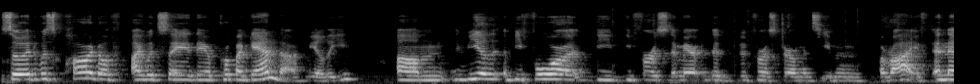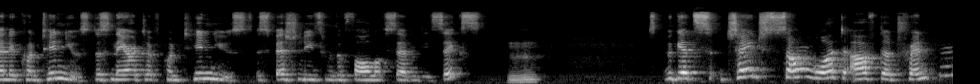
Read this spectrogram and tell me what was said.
So it was part of, I would say, their propaganda, really, um, before the, the first Amer- the, the, first Germans even arrived. And then it continues. This narrative continues, especially through the fall of 76. Mm-hmm. It gets changed somewhat after Trenton,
